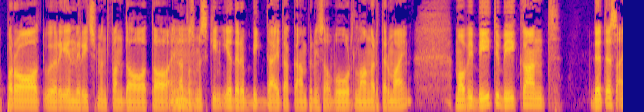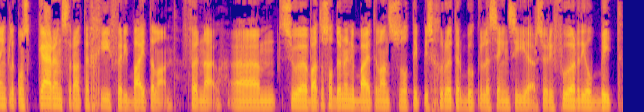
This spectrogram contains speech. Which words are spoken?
gepraat oor die enrichment van data en mm. dat ons miskien eerder 'n big data company sal word langer termyn. Maar op die B2B kant Dit is eintlik ons kernstrategie vir die buiteland vir nou. Ehm um, so wat ons sal doen in die buiteland, ons sal tipies groter boeke lisensieer, so die voordeel bied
